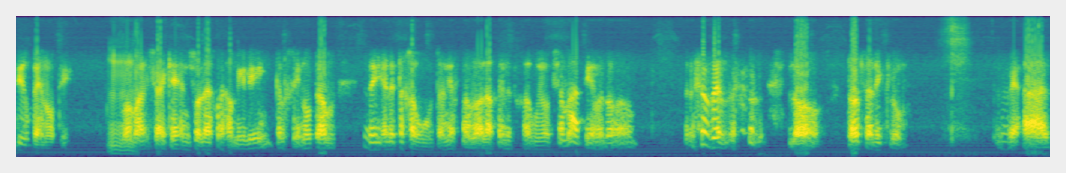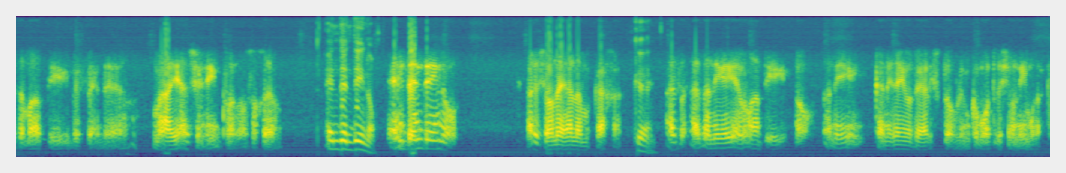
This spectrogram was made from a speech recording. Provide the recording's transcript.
דרבן אותי. הוא אמר לי, שייקה, אני שולח לך מילים, תלחין אותם, זה יהיה לתחרות. אני אף פעם לא הלכתי לתחרויות. שמעתי, אבל לא... זה לא, לא עשה לי כלום. ואז אמרתי, בסדר, מה היה השני? כבר לא זוכר. אנדנדינו. אנדנדינו. הראשון היה למה ככה. כן. אז, אז אני אמרתי, לא, אני כנראה יודע לכתוב למקומות ראשונים רק.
